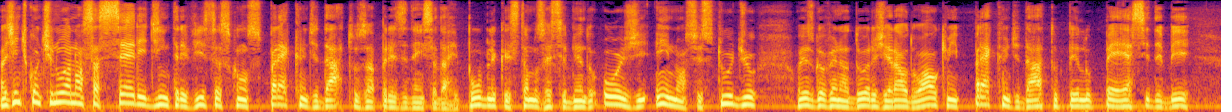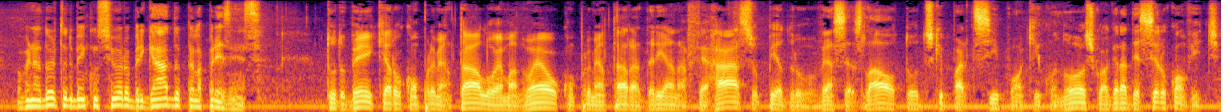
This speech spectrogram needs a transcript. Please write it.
A gente continua a nossa série de entrevistas com os pré-candidatos à presidência da República. Estamos recebendo hoje em nosso estúdio o ex-governador Geraldo Alckmin, pré-candidato pelo PSDB. Governador, tudo bem com o senhor? Obrigado pela presença. Tudo bem, quero cumprimentá-lo, Emanuel, cumprimentar a Adriana Ferraz, o Pedro Venceslau, todos que participam aqui conosco, agradecer o convite.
